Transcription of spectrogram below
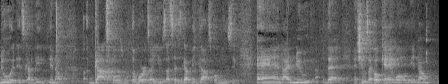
do it, it's got to be, you know, gospel is the words I used. I said it's got to be gospel music, and I knew that. And she was like, "Okay, well, you know,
